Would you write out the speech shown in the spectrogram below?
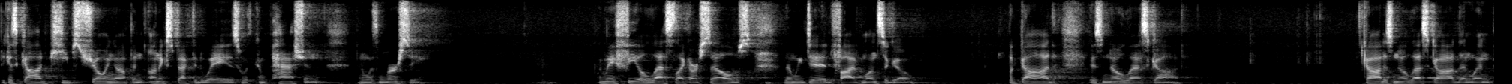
because God keeps showing up in unexpected ways with compassion and with mercy. We may feel less like ourselves than we did five months ago, but God is no less God. God is no less God than when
